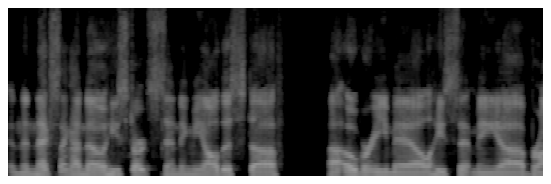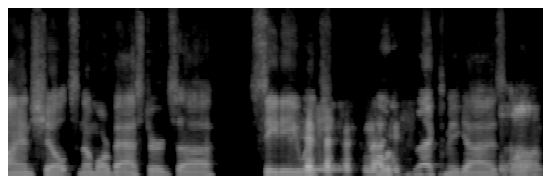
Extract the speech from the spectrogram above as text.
And the next thing I know, he starts sending me all this stuff uh, over email. He sent me uh, Brian Schiltz, No More Bastards uh, CD, which nice. totally wrecked me, guys. Um,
